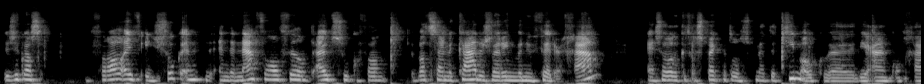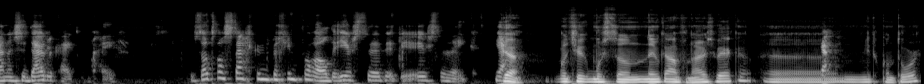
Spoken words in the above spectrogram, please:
Dus ik was vooral even in shock en, en daarna vooral veel aan het uitzoeken van wat zijn de kaders waarin we nu verder gaan. En zodat ik het gesprek met ons, met het team ook uh, weer aan kon gaan en ze duidelijkheid kon geven. Dus dat was het eigenlijk in het begin vooral, de eerste, de, eerste week. Ja. Want je moest dan, neem ik aan, van huis werken, ja. niet op kantoor.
